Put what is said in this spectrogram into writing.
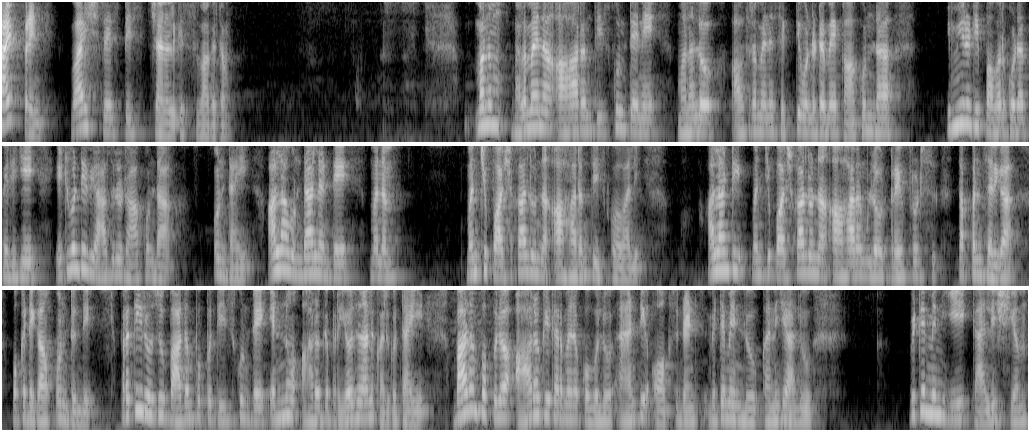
Hi friends voice recipes ఛానల్కి స్వాగతం. మనం బలమైన ఆహారం తీసుకుంటేనే మనలో అవసరమైన శక్తి ఉండటమే కాకుండా ఇమ్యూనిటీ పవర్ కూడా పెరిగి ఎటువంటి వ్యాధులు రాకుండా ఉంటాయి. అలా ఉండాలంటే మనం మంచి పోషకాలు ఉన్న ఆహారం తీసుకోవాలి. అలాంటి మంచి పోషకాలు ఉన్న ఆహారంలో డ్రై ఫ్రూట్స్ తప్పనిసరిగా ఒకటిగా ఉంటుంది. ప్రతిరోజు బాదం పప్పు తీసుకుంటే ఎన్నో ఆరోగ్య ప్రయోజనాలు కలుగుతాయి. బాదం పప్పులో ఆరోగ్యకరమైన కొవ్వులు యాంటీ ఆక్సిడెంట్స్ విటమిన్లు ఖనిజాలు vitamin E calcium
